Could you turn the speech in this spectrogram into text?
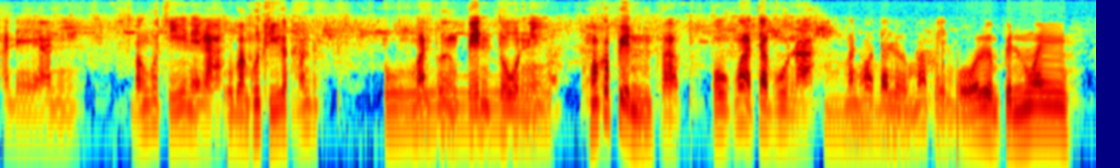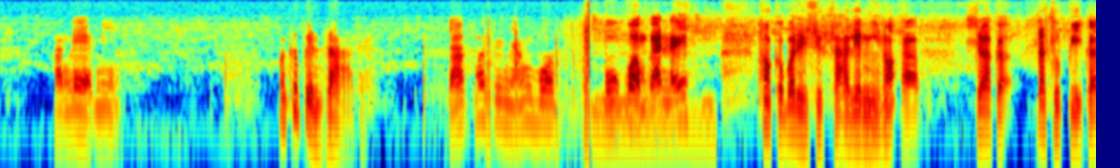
อันนี้อันบางกุชีนี่ล่ะ โอ้บางคุณสีก็มันโอ้มันเพิ่งเป็นต้นนี่ หัวก็เป็น ครับปลูกมาแต่พูนน่ะ อืม มันฮอดแต่เริ่มมาเป็นโอ้เริ่มเป็นหน่วยครั้งแรกนี่ มันก็เป็นศาสตร์จักมันเป็นหยังบ่ปลูกพร้อมกันไหนเฮาก็บ่ได้ศึกษาเรื่องนี้เนาะครับ แต่ว่าก็ตัดสุปีก็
